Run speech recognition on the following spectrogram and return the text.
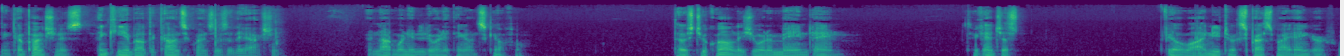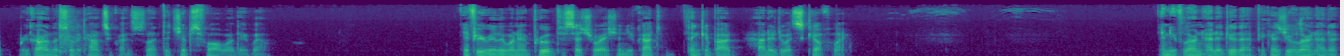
And compunction is thinking about the consequences of the action and not wanting to do anything unskillful. Those two qualities you want to maintain. So you can't just feel, well, I need to express my anger regardless of the consequences. Let the chips fall where they will. If you really want to improve the situation, you've got to think about how to do it skillfully. And you've learned how to do that because you've learned how to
